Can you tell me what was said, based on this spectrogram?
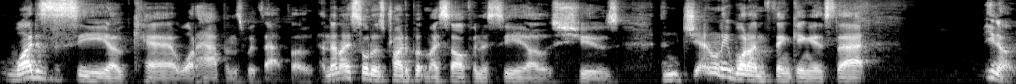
why does the CEO care what happens with that vote? And then I sort of try to put myself in a CEO's shoes. And generally what I'm thinking is that you know,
